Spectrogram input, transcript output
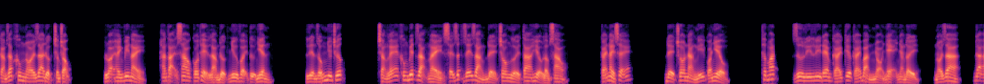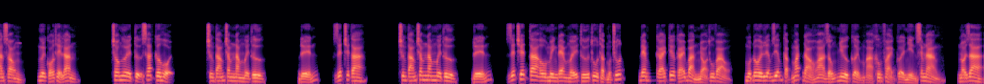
cảm giác không nói ra được trầm trọng. Loại hành vi này, hắn tại sao có thể làm được như vậy tự nhiên? Liền giống như trước. Chẳng lẽ không biết dạng này sẽ rất dễ dàng để cho người ta hiểu lầm sao? Cái này sẽ để cho nàng nghĩ quá nhiều. Thắc mắt, dư lý lý đem cái kia cái bàn nhỏ nhẹ nhàng đầy nói ra, đã ăn xong, ngươi có thể lăn. Cho ngươi tự sát cơ hội. Chương tám trăm năm mươi b ố đến, giết chết ta. Chương tám trăm năm mươi b ố đến, giết chết ta, âu minh đem mấy thứ thu thập một chút, đem cái kia cái bàn nhỏ thu vào một đôi liễm diễm cặp mắt đào hoa giống như cười mà không phải cười nhìn xem nàng, nói ra,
